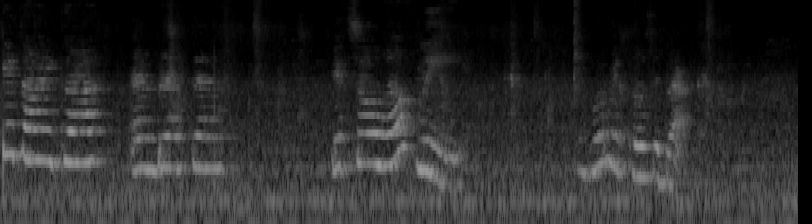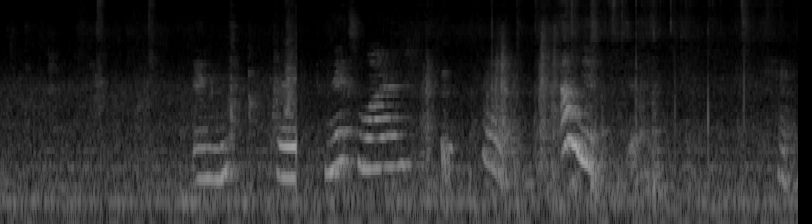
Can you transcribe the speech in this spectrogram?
Hey, Danica and Brandon. It's so lovely. Let me close it back. And the next one. Hmm. I'll use this. Hmm.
